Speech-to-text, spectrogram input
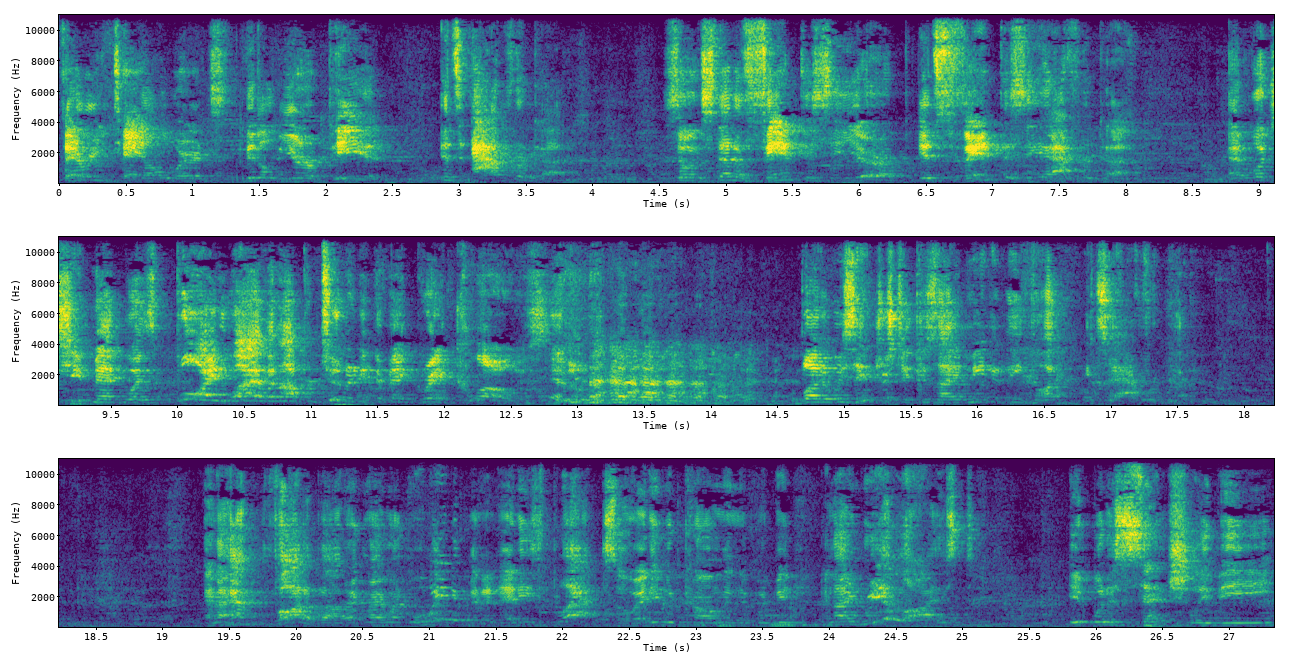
fairy tale where it's Middle European. It's Africa. So instead of fantasy Europe, it's fantasy Africa. And what she meant was, boy, do I have an opportunity to make great clothes. but it was interesting because I immediately thought, it's Africa. And I hadn't thought about it, and I went, well, wait a minute, Eddie's black, so Eddie would come and it would be. And I realized it would essentially be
